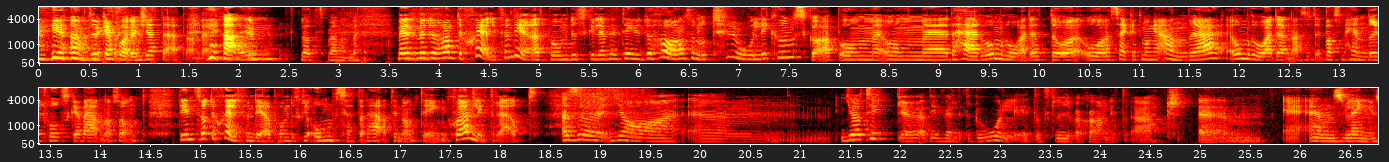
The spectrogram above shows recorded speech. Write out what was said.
Ja, Du kan exakt. få den köttätande. Ja, mm, låter spännande. Men, men du har inte själv funderat på om du skulle, tänkte du har en sån otrolig kunskap om, om eh, det här området och, och säkert många andra områden, alltså det- vad som händer i forskarvärlden och sånt. Det är inte så att du själv funderar på om du skulle omsätta det här till någonting skönlitterärt? Alltså, jag, ehm, jag tycker att det är väldigt roligt att skriva skönlitterärt. Um, än så länge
